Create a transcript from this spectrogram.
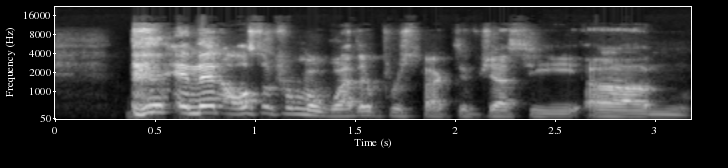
and then also from a weather perspective, Jesse. Um,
